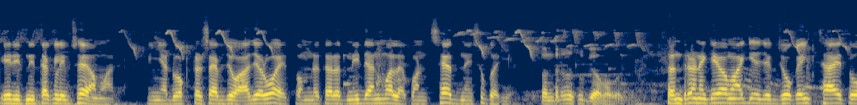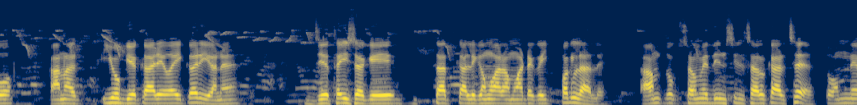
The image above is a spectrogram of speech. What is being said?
એ રીતની તકલીફ છે અમારે. અહીંયા ડૉક્ટર સાહેબ જો હાજર હોય તો અમને તરત નિદાન મળે પણ છે જ નહીં. શું કરીએ? તંત્રને શું કહેવા માંગો તંત્રને કહેવા માગીએ છીએ કે જો કંઈક થાય તો આના યોગ્ય કાર્યવાહી કરી અને જે થઈ શકે તાત્કાલિક અમારા માટે કંઈક પગલાં લે. આમ તો સંવેદનશીલ સરકાર છે તો અમને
